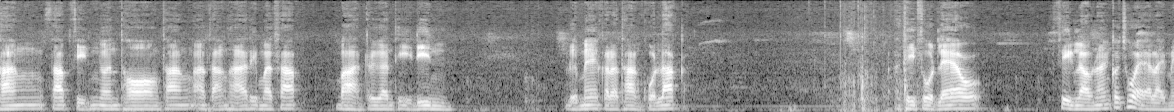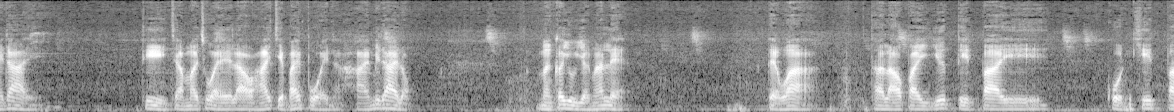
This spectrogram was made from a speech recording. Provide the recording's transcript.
ทั้งทรัพย์สินเงินทอง ทั้งอสังหาริมทรัพย์ บ้านเรือนที่ดิน หรือแม้กระทั่งคนรักที่สุดแล้วสิ่งเหล่านั้นก็ช่วยอะไรไม่ได้ ที่จะมาช่วยให้เราหายเจ็บหายป่วยนะหายไม่ได้หรอก มันก็อยู่อย่างนั้นแหละ แต่ว่าถ้าเราไปยึดติดไปขนคิดไป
